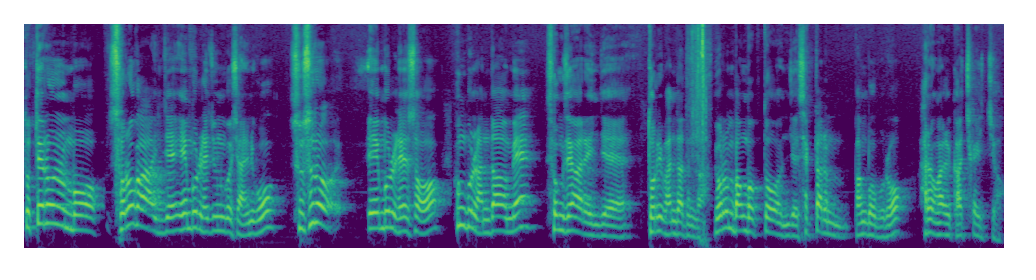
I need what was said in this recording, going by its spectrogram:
또 때로는 뭐 서로가 이제 애무를 해주는 것이 아니고 스스로 애무를 해서 흥분을 한 다음에 성생활에 이제 돌입한다든가 이런 방법도 이제 색다른 방법으로 활용할 가치가 있죠.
